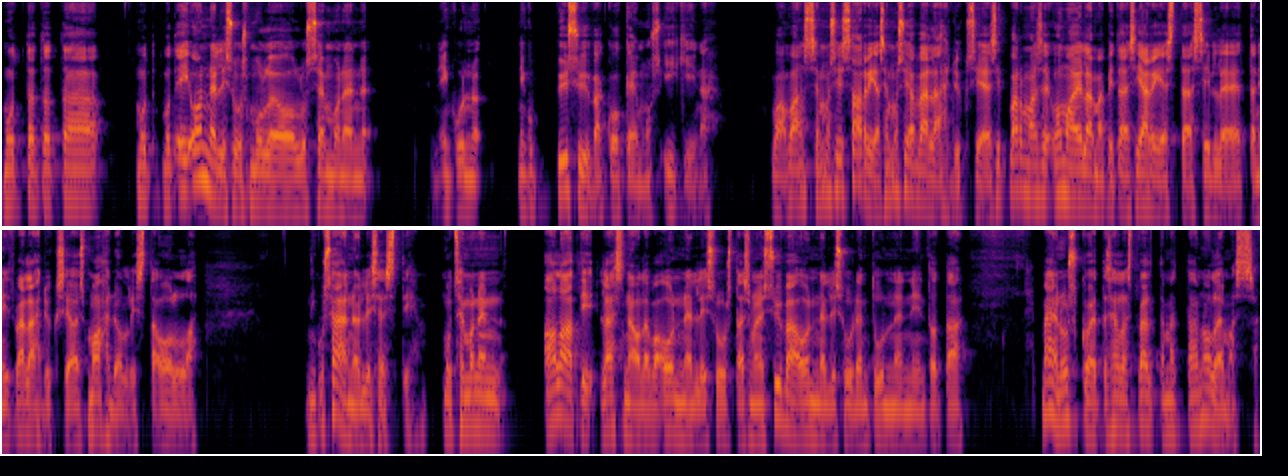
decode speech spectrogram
Mutta tota, mut, mut ei onnellisuus mulle ole ollut semmoinen niin kuin, niin kuin pysyvä kokemus ikinä, vaan, vaan semmoisia sarja, semmoisia välähdyksiä. Ja sitten varmaan se oma elämä pitäisi järjestää silleen, että niitä välähdyksiä olisi mahdollista olla niin kuin säännöllisesti. Mutta semmoinen alati läsnä oleva onnellisuus tai semmoinen syvä onnellisuuden tunne, niin tota, mä en usko, että sellaista välttämättä on olemassa.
